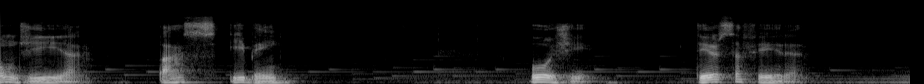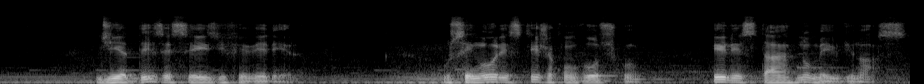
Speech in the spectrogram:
Bom dia, paz e bem. Hoje, terça-feira, dia 16 de fevereiro. O Senhor esteja convosco, Ele está no meio de nós.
